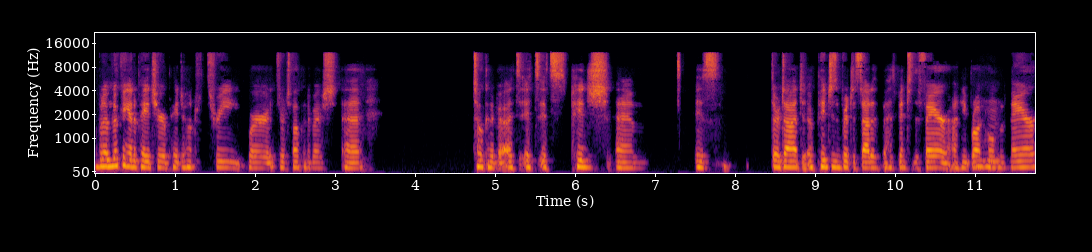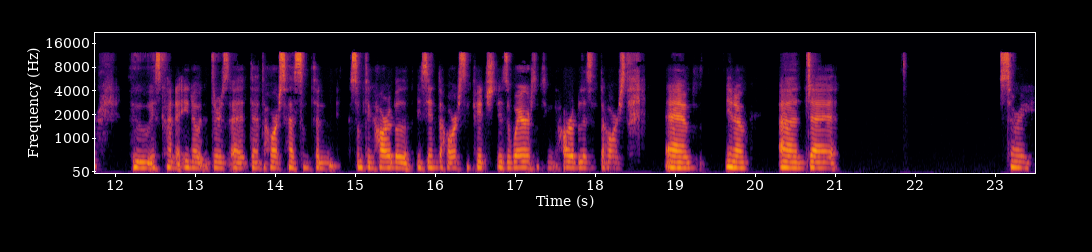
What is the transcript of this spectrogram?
but I'm looking at a page here, page 103, where they're talking about uh talking about it's it's, it's Pidge um is their dad or Pidge's and Bridget's dad has been to the fair and he brought home a mare who is kind of you know there's a the, the horse has something something horrible is in the horse and Pidge is aware something horrible is in the horse um you know and uh sorry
